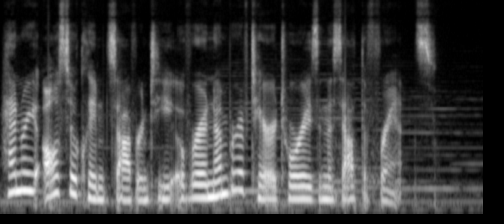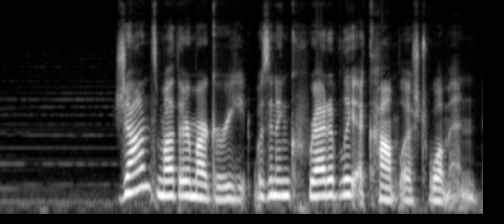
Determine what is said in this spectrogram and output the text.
Henry also claimed sovereignty over a number of territories in the south of France. Jeanne's mother, Marguerite, was an incredibly accomplished woman.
